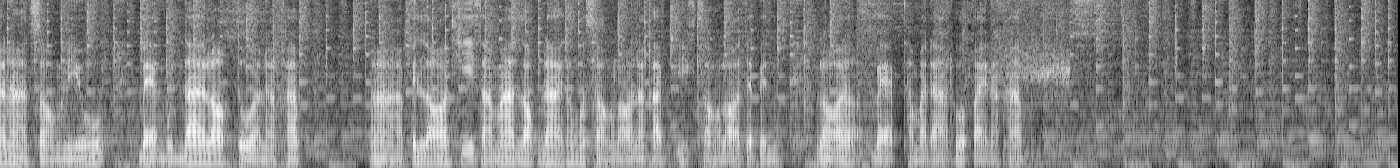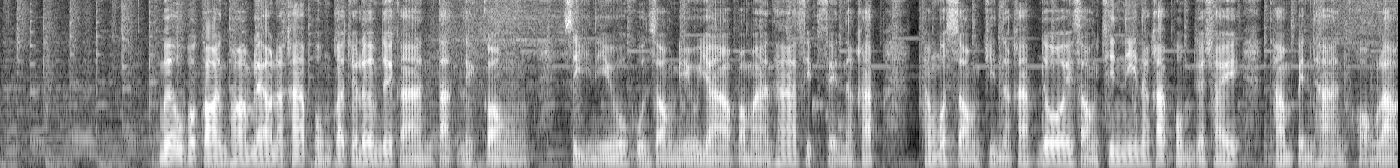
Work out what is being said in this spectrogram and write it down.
ขนาด 2 นิ้ว แบบหมุนได้รอบตัวนะครับเป็นล้อที่สามารถล็อกได้ทั้งหมด 2 ล้อนะครับ อีก 2 ล้อจะเป็นล้อแบบธรรมดาทั่วไปนะครับ เมื่ออุปกรณ์พร้อมแล้วนะครับ ผมก็จะเริ่มด้วยการตัดเหล็กกล่อง 4 นิ้วคูณ 2 นิ้วยาวประมาณ 50 เซนนะครับ ทั้งหมด 2 ชิ้นนะครับ โดย 2 ชิ้นนี้นะครับ ผมจะใช้ทำเป็นฐานของราว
